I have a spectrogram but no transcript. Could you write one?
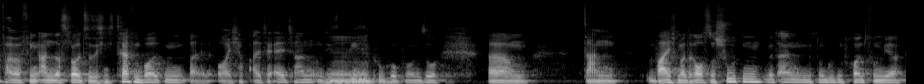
auf einmal fing an, dass Leute sich nicht treffen wollten, weil, oh, ich habe alte Eltern und diese Risikogruppe und so. Ähm, dann war ich mal draußen shooten mit einem, mit einem guten Freund von mir.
